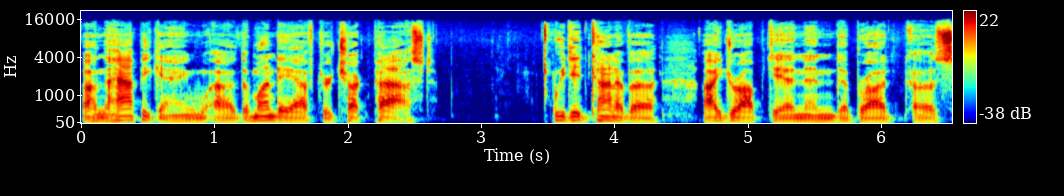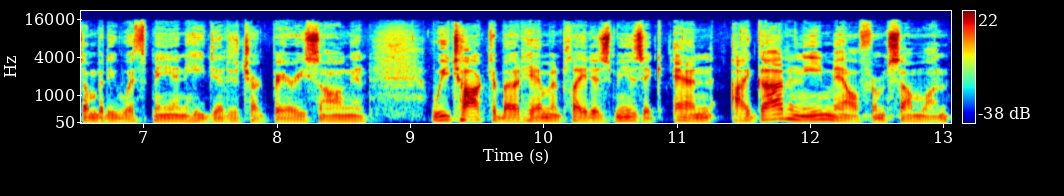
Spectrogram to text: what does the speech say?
on the Happy Gang, uh, the Monday after Chuck passed, we did kind of a. I dropped in and uh, brought uh, somebody with me, and he did a Chuck Berry song, and we talked about him and played his music. And I got an email from someone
